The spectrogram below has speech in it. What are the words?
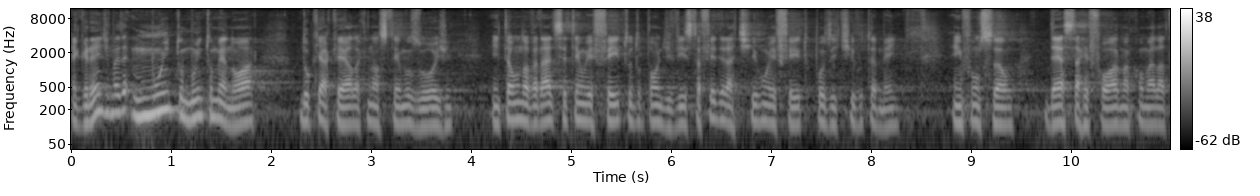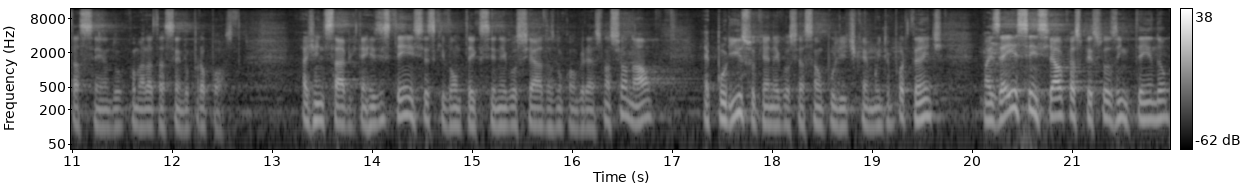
é grande, mas é muito, muito menor do que aquela que nós temos hoje. Então, na verdade, você tem um efeito do ponto de vista federativo, um efeito positivo também, em função dessa reforma como ela está sendo, como ela está sendo proposta. A gente sabe que tem resistências que vão ter que ser negociadas no Congresso Nacional. É por isso que a negociação política é muito importante, mas é essencial que as pessoas entendam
